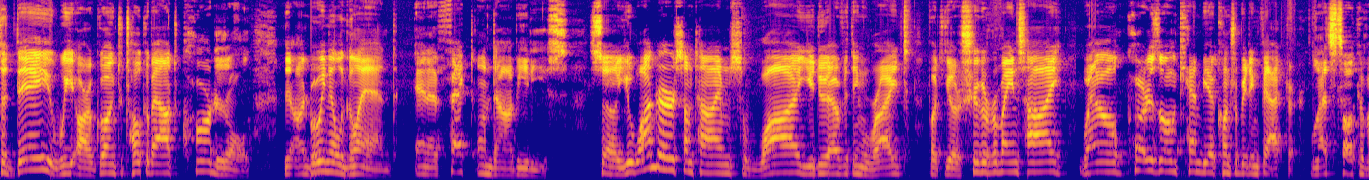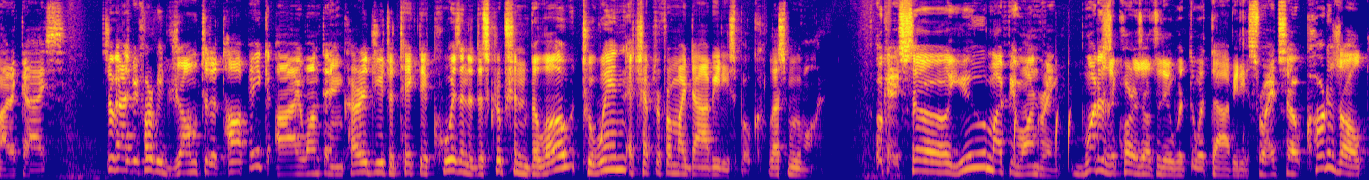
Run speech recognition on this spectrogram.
Today we are going to talk about cortisol, the adrenal gland, and effect on diabetes. So you wonder sometimes why you do everything right, but your sugar remains high? Well, cortisol can be a contributing factor. Let's talk about it, guys. So guys, before we jump to the topic, I want to encourage you to take the quiz in the description below to win a chapter from my diabetes book. Let's move on. Okay, so you might be wondering, what does the cortisol to do with, with diabetes, right? So cortisol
